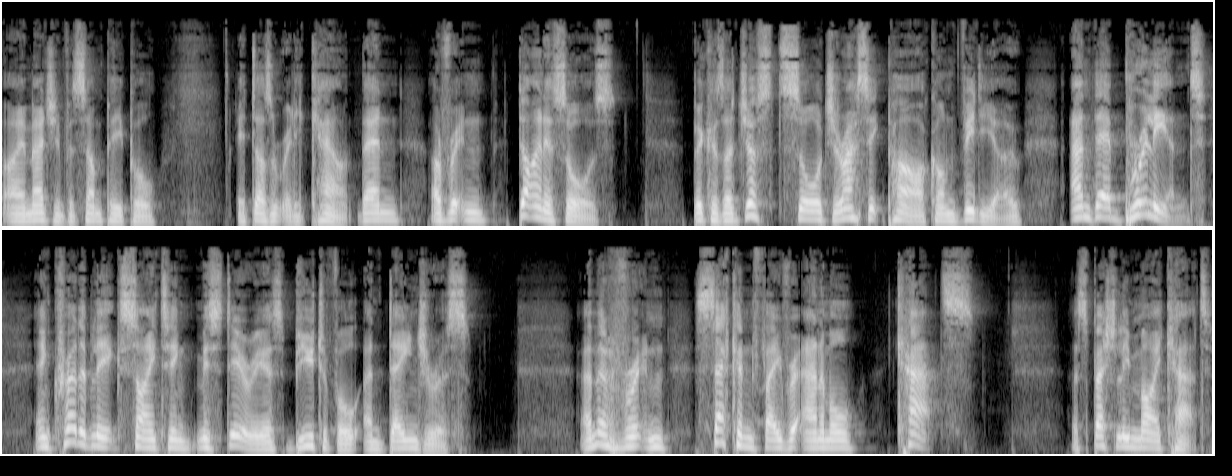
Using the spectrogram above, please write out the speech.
I imagine for some people it doesn't really count, then I've written dinosaurs, because I just saw Jurassic Park on video and they're brilliant, incredibly exciting, mysterious, beautiful, and dangerous. And then I've written second favourite animal, cats, especially my cat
